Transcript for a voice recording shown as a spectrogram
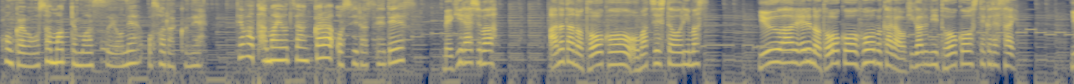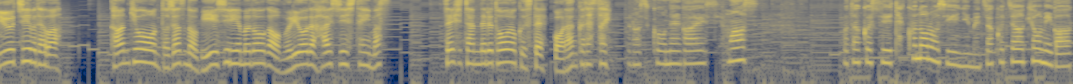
今回は収まってますよね、おそらくね。では、たまよちゃんからお知らせです。メギラジは、あなたの投稿をお待ちしております。URL の投稿フォームからお気軽に投稿してください。YouTube では、環境音とジャズの BGM 動画を無料で配信しています。ぜひチャンネル登録してご覧ください。よろしくお願いします。私、テクノロジーにめちゃくちゃ興味があっ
